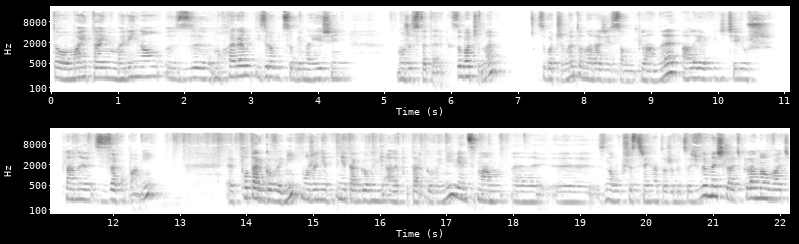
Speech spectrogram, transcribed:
to My Time Merino z moherem i zrobić sobie na jesień może sweterek. Zobaczymy. Zobaczymy. To na razie są plany, ale jak widzicie już plany z zakupami e, potargowymi, może nie, nie targowymi, ale potargowymi, więc mam e, e, znowu przestrzeń na to, żeby coś wymyślać, planować,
